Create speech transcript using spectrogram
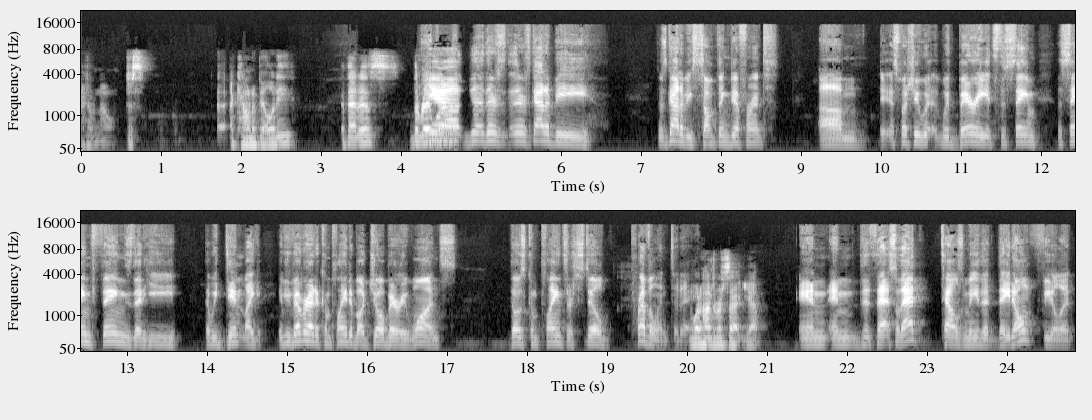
I don't know, just accountability. If that is the right yeah, word. there's there's got to be there's got to be something different. Um, especially with, with Barry, it's the same the same things that he that we didn't like. If you've ever had a complaint about Joe Barry once, those complaints are still prevalent today. One hundred percent. Yep. And and that so that tells me that they don't feel it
